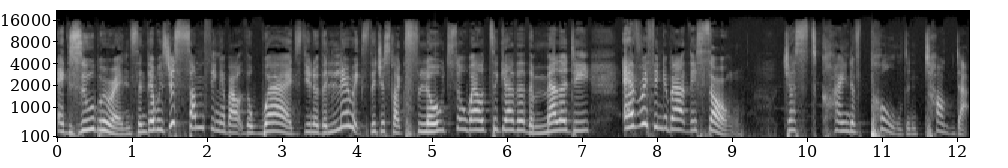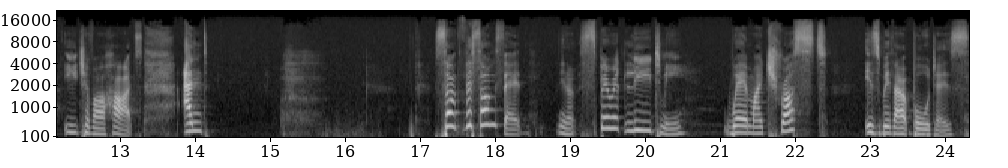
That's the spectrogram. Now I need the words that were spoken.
exuberance. And there was just something about the words, you know, the lyrics, they just like flowed so well together, the melody, everything about this song just kind of pulled and tugged at each of our hearts. And so the song said, you know, Spirit, lead me where my trust is without borders.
